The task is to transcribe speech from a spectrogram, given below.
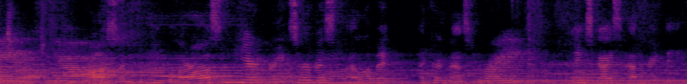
change. Awesome. The people are awesome here. Great service. I love it. I couldn't ask for more. Thanks, guys. Have a great day.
